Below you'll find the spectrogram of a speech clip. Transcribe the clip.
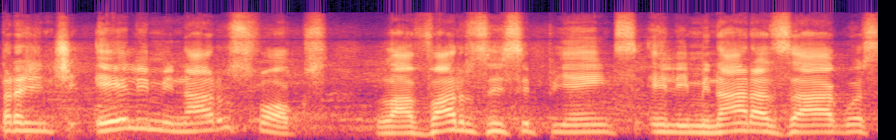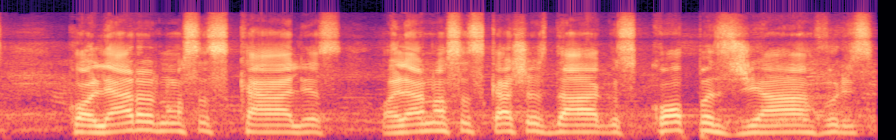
para a gente eliminar os focos, lavar os recipientes, eliminar as águas, colher as nossas calhas, olhar nossas caixas d'água, copas de árvores,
